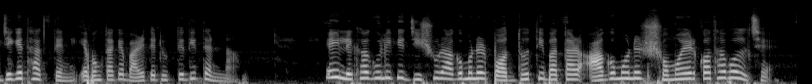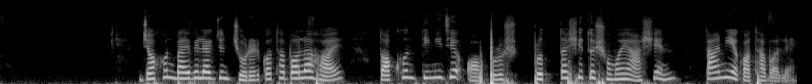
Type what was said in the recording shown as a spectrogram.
জেগে থাকতেন এবং তাকে বাড়িতে ঢুকতে দিতেন না। এই লেখাগুলি কি যিশুর আগমনের পদ্ধতি বা তার আগমনের সময়ের কথা বলছে? যখন বাইবেল একজন চোরের কথা বলা হয়, তখন তিনি যে অপ্রত্যাশিত সময়ে আসেন, তা নিয়ে কথা বলে।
